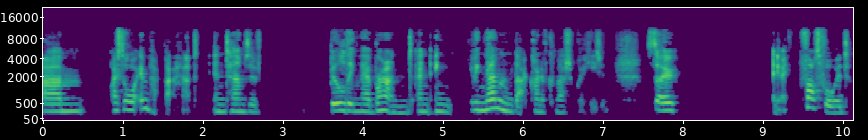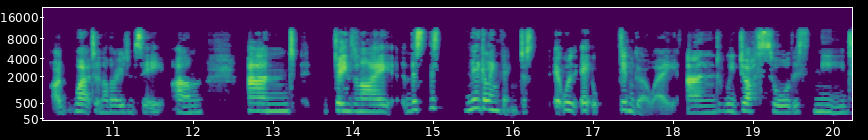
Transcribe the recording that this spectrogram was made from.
um, i saw what impact that had in terms of building their brand and, and giving them that kind of commercial cohesion. So anyway fast forward i worked at another agency um, and james and i this this niggling thing just it was it didn't go away. And we just saw this need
